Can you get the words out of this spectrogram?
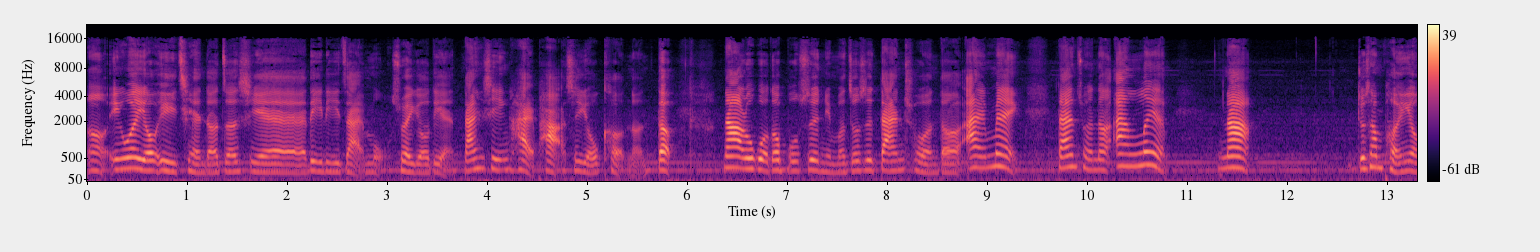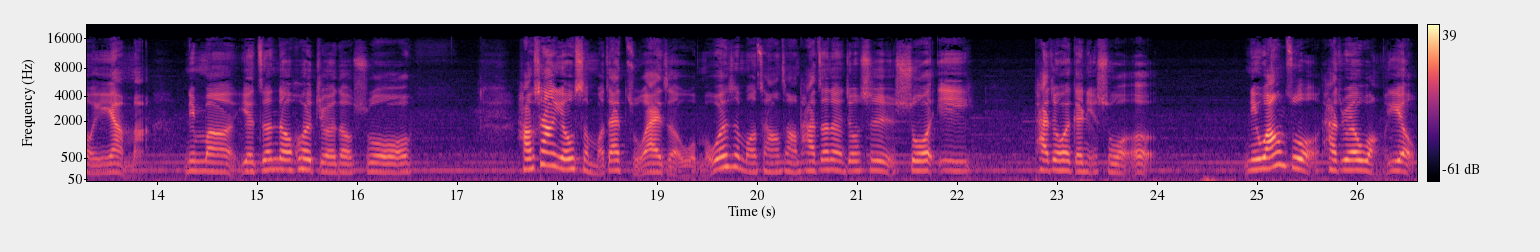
嗯，因为有以前的这些历历在目，所以有点担心害怕是有可能的。那如果都不是，你们就是单纯的暧昧、单纯的暗恋，那就像朋友一样嘛。你们也真的会觉得说，好像有什么在阻碍着我们？为什么常常他真的就是说一，他就会跟你说二，你往左，他就会往右。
